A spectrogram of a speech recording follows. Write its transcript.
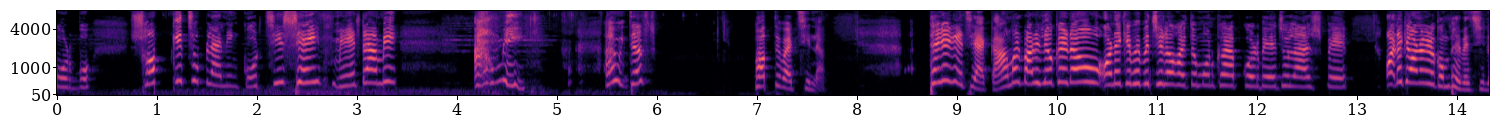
করব সব কিছু প্ল্যানিং করছি। সেই মেয়েটা আমি আমি আমি জাস্ট ভাবতে পারছি না। থেকে গেছি একা। আমার বাড়ির লোকেরাও অনেকে ভেবেছিল হয়তো মন খারাপ করবে, চলে আসবে। অনেকে অনেক রকম ভেবেছিল।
